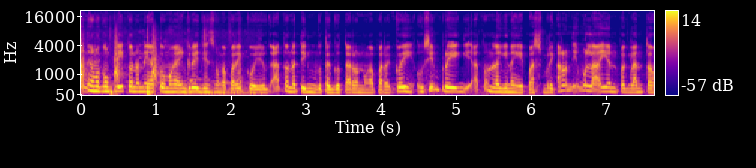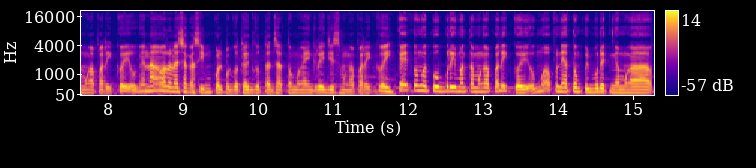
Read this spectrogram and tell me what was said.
Human nga makompleto na ni atong mga ingredients mga parikoy ug ato nating gutag-gutaron mga parikoy. Ug siyempre aton lagi nang ipas break. Aron di mo layon paglantaw mga parikoy ug naora na siya ka simple pagutad-gutad sa atong mga ingredients mga parikoy. Kay tungod pobre man ta mga parikoy ug mao po ni atong favorite nga mga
